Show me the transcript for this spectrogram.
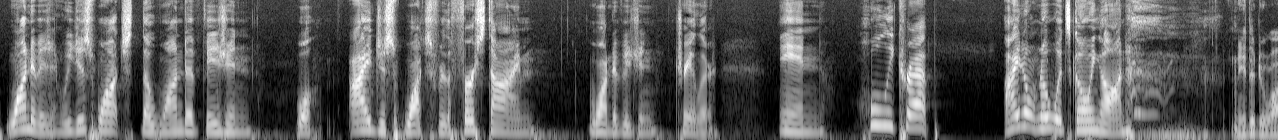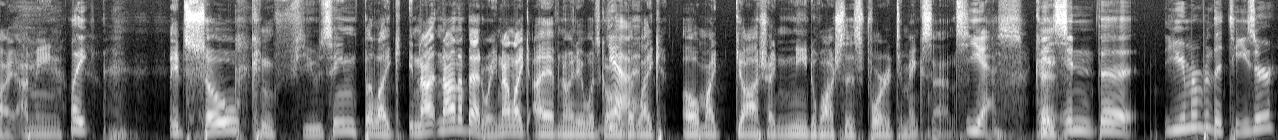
WandaVision. We just watched the WandaVision. Well, I just watched for the first time WandaVision trailer, and holy crap, I don't know what's going on. Neither do I. I mean, like, it's so confusing, but like not not in a bad way. Not like I have no idea what's going on, but like, oh my gosh, I need to watch this for it to make sense. yes, because in the you remember the teaser?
